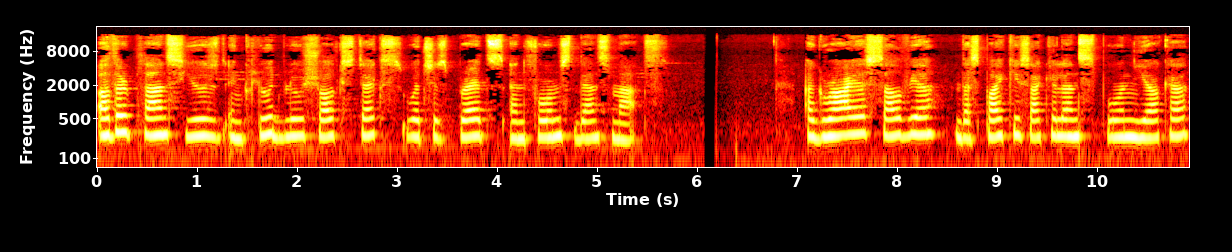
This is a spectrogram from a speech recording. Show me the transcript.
Other plants used include blue chalk sticks, which spreads and forms dense mats. Agrarius salvia, the spiky succulent spoon yucca,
